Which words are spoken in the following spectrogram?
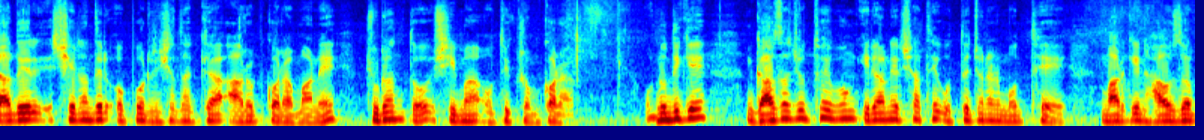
তাদের সেনাদের ওপর নিষেধাজ্ঞা আরোপ করা মানে চূড়ান্ত সীমা অতিক্রম করা। অন্যদিকে, গাজা যুদ্ধ এবং ইরানের সাথে উত্তেজনার মধ্যে মার্কিন হাউস অব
